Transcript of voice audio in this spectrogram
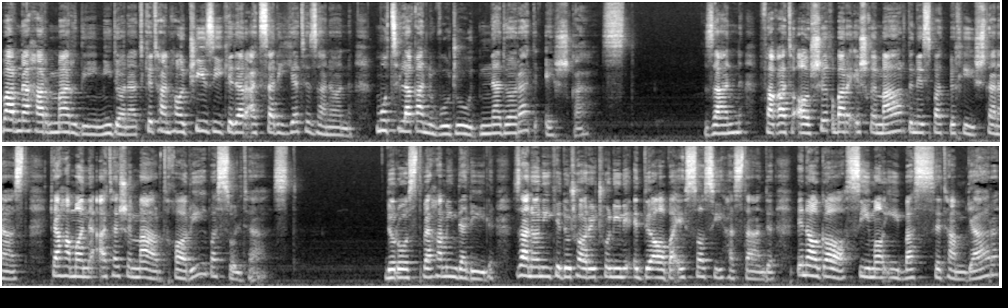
ورنه هر مردی می‌داند که تنها چیزی که در اکثریت زنان مطلقا وجود ندارد عشق است. زن فقط عاشق بر عشق مرد نسبت به خیشتن است که همان آتش مرد خاری و سلطه است. درست به همین دلیل زنانی که دچار چنین ادعا و احساسی هستند به ناگاه سیمایی بس ستمگر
